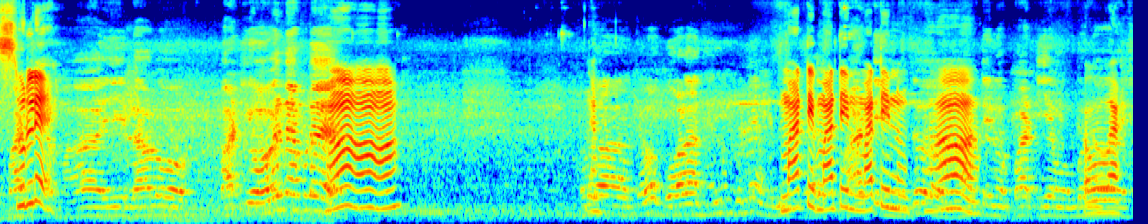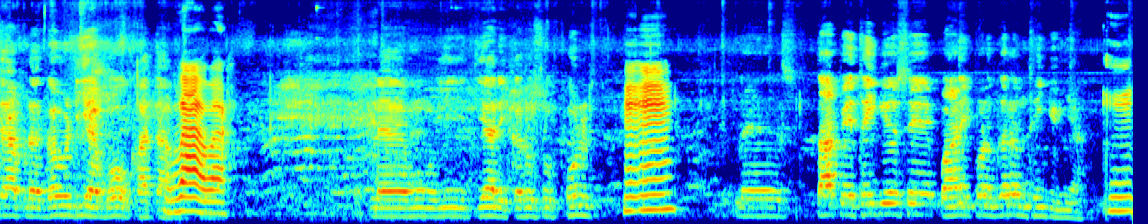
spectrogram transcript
સુલે? હા એ લાડો પાટીઓ આવે ને આપણે? હા હા હા ઓલા કેવો ગોળા ને એનું બને એમ. માટી, માટી, માટીનું. હા. છે ગવડિયા બહુ ખાતા વાહ વાહ એટલે હું ઈ તૈયારી કરું છું ફૂલ હમ એટલે તાપે થઈ ગયો છે પાણી પણ ગરમ થઈ ગયું ત્યાં હમ.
